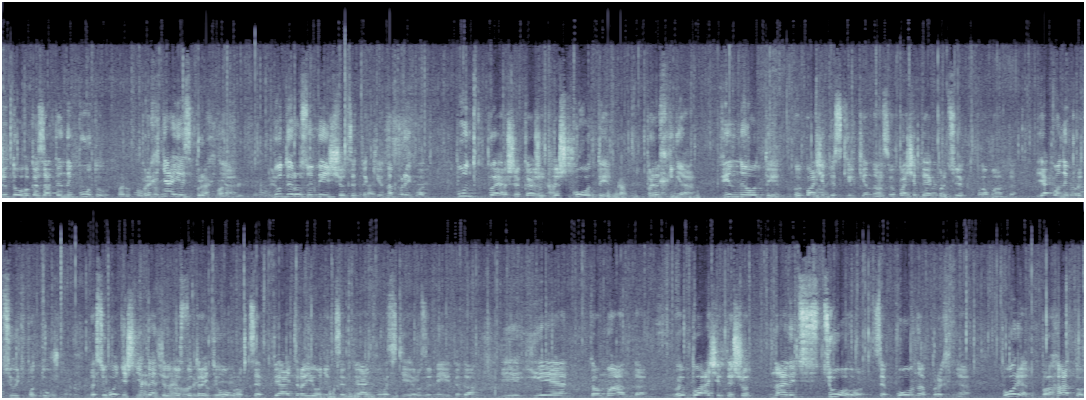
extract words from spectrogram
Дуже довго казати не буду. Брехня є брехня. Люди розуміють, що це таке. Наприклад, пункт перший кажуть, Ляшко один. Брехня. Він не один. Ви бачите, скільки нас, ви бачите, як працює команда, як вони працюють потужно. На сьогоднішній день 93-й округ це 5 районів, це 5 областей, розумієте, да? І є команда. Ви бачите, що навіть з цього це повна брехня. Поряд багато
